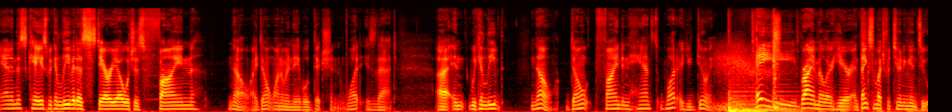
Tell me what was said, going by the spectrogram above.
And in this case, we can leave it as stereo, which is fine. No, I don't want to enable diction. What is that? Uh, and we can leave no, don't find enhanced. What are you doing? Hey, Brian Miller here, and thanks so much for tuning in to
